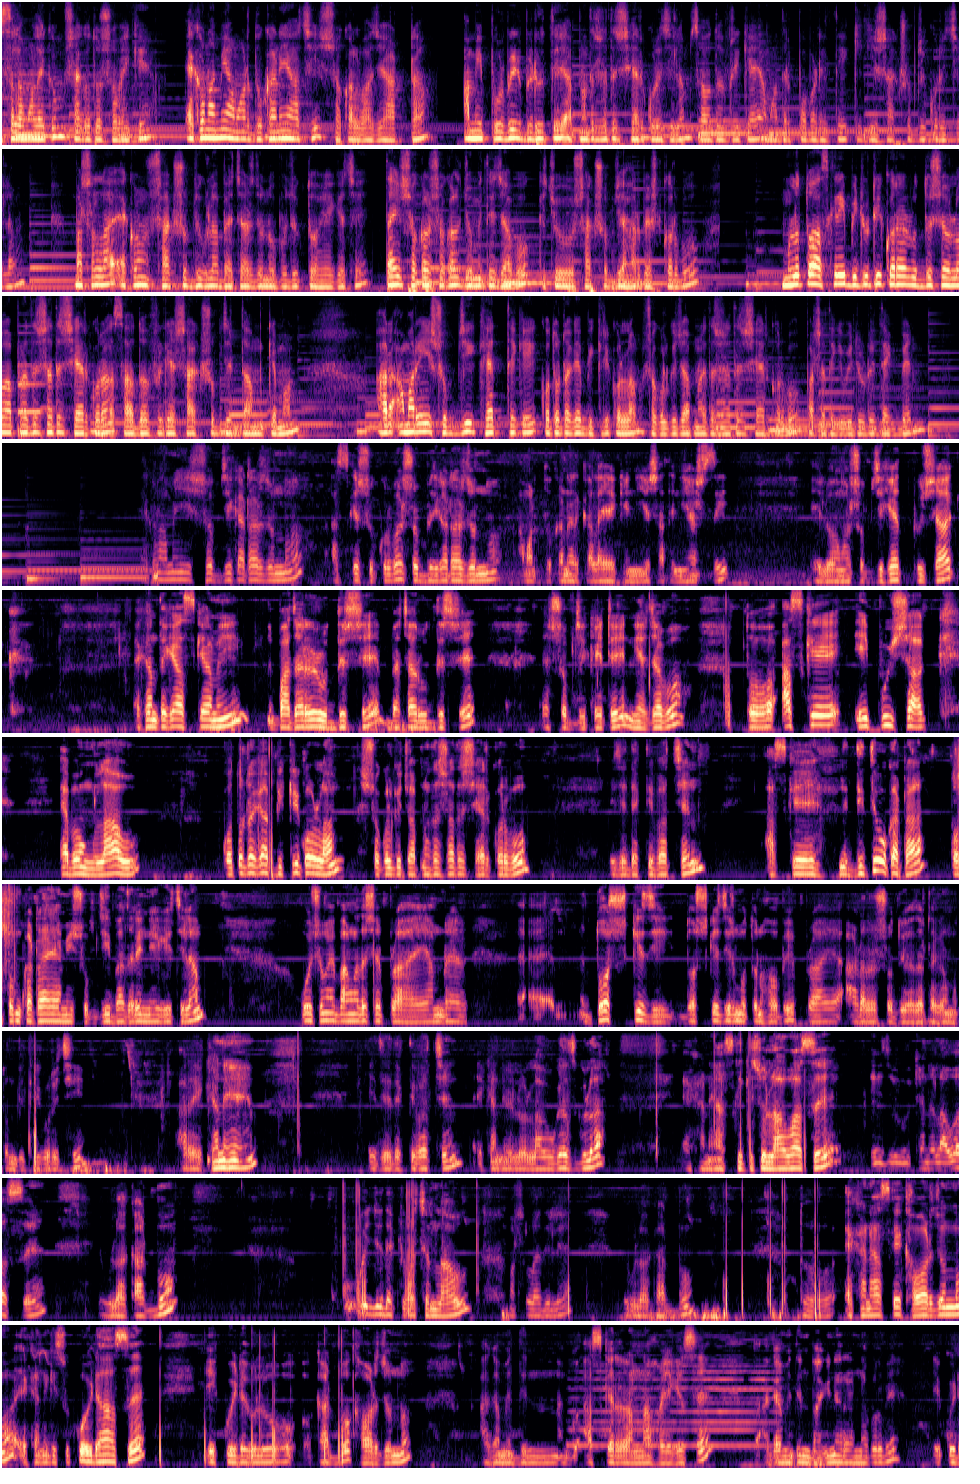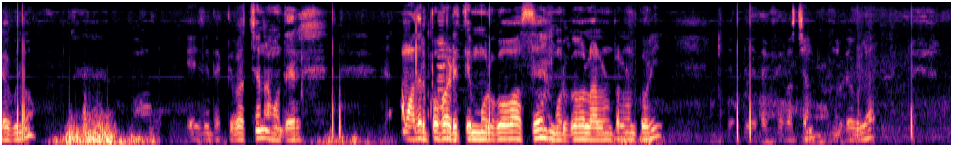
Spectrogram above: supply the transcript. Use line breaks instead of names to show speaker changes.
আসসালামু আলাইকুম, স্বাগত সবাইকে। এখন আমি আমার দোকানে আছি, সকাল বাজে আটটা। আমি পূর্বের ভিডিওতে আপনাদের সাথে শেয়ার করেছিলাম সাউথ আফ্রিকায় আমাদের প্রপার্টিতে কি কি শাকসবজি করেছিলাম। মাসাল্লাহ এখন শাকসবজিগুলো বেচার জন্য উপযুক্ত হয়ে গেছে। তাই সকাল সকাল জমিতে যাব, কিছু শাকসবজি হারভেস্ট করব। মূলত আজকের এই ভিডিওটি করার উদ্দেশ্য হলো আপনাদের সাথে শেয়ার করা সাউথ আফ্রিকার শাকসবজির দাম কেমন, আর আমার এই সবজি ক্ষেত থেকে কত টাকায় বিক্রি করলাম, সকল কিছু আপনাদের সাথে শেয়ার করব। পাশা থেকে ভিডিওটি দেখবেন। আমি সবজি কাটার জন্য, আজকে শুক্রবার সবজি কাটার জন্য আমার দোকানের কালাইয়াকে নিয়ে সাথে নিয়ে আসছি। এলো আমার সবজি ক্ষেত পুঁইশাক এখান থেকে আজকে আমি বাজারের উদ্দেশ্যে, বেচার উদ্দেশ্যে সবজি কেটে নিয়ে যাব। তো আজকে এই পুঁইশাক এবং লাউ কত টাকা বিক্রি করলাম, সকল কিছু আপনাদের সাথে শেয়ার করব। এই যে দেখতে পাচ্ছেন, আজকে দ্বিতীয় কাটা, প্রথম কাটায় আমি সবজি বাজারে নিয়ে গেছিলাম। ওই সময় বাংলাদেশের প্রায় আমরা দশ কেজি, দশ কেজির মতন হবে, প্রায় আঠারোশো, দুই হাজার টাকার মতন বিক্রি করেছি। আর এখানে, এই যে দেখতে পাচ্ছেন, এখানে হলো লাউ গাছগুলা। এখানে আজকে কিছু লাউ আছে, এই যে ওইখানে লাউ আছে, এগুলা কাটবো। ওই যে দেখতে পাচ্ছেন লাউ, মশলা দিলে এগুলো কাটবো। তো এখানে আজকে খাওয়ার জন্য এখানে কিছু কইডা আছে, এই কইডাগুলো কাটবো খাওয়ার জন্য। আগামী দিন আজকের রান্না হয়ে গেছে। তো আগামী দিন বাগিনা রান্না করবে এই কইডাগুলো আর এই যে দেখতে পাচ্ছেন আমাদের আমাদের প্রপার্টিতে মুরগাও আছে, মুরগাও লালন পালন করি। দেখতে পাচ্ছেন মুরগাগুলা।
